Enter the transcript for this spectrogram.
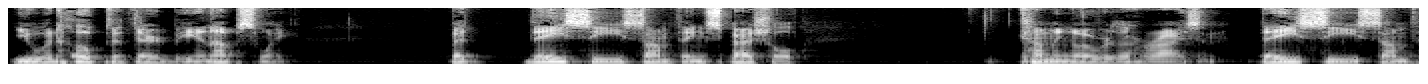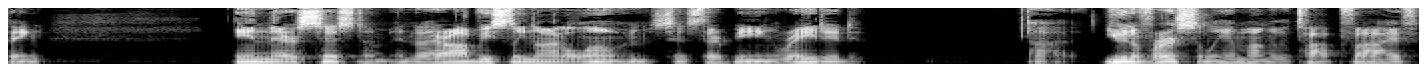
you would hope that there'd be an upswing. But they see something special coming over the horizon. They see something in their system, and they're obviously not alone since they're being rated uh, universally among the top five.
